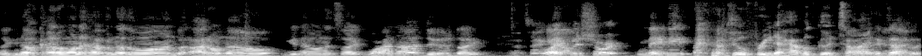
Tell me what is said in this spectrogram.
like you know, I kind of want to have another one, but I don't know, you know, and it's like, why not, dude? Like that's how you life go. is short, maybe. feel free to have a good time exactly.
